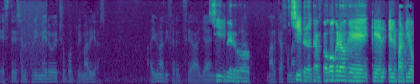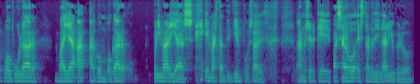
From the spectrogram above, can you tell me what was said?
Este es el primero hecho por primarias. Hay una diferencia ya en Sí, pero-. Marcas un Sí, pero tampoco creo que, que el, el Partido Popular vaya a, a convocar primarias en bastante tiempo, ¿sabes? A no ser que pase algo extraordinario, pero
